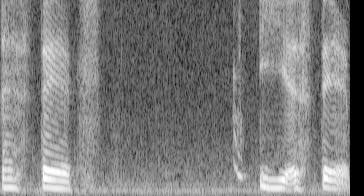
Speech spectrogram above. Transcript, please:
este, y este,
